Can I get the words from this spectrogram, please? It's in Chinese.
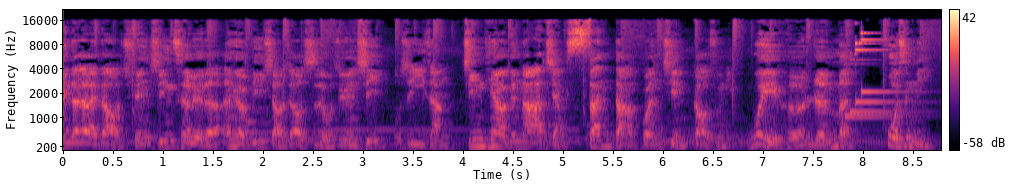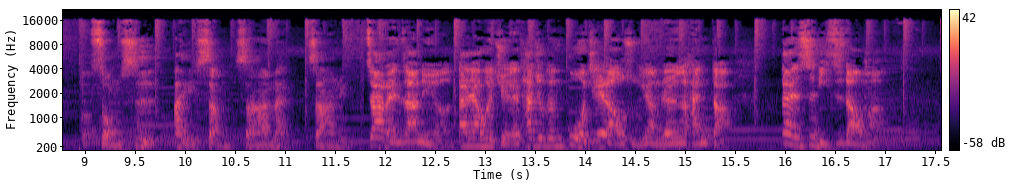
欢迎大家来到全新策略的 NLP 小教室，我是袁熙，我是一章。今天要跟大家讲三大关键，告诉你为何人们或是你总是爱上渣男渣女。渣男渣女哦，大家会觉得他就跟过街老鼠一样，人人喊打。但是你知道吗？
